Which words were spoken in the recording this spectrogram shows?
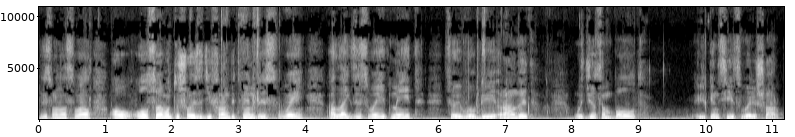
This one as well. Oh, also I want to show you the difference between this way. I like this way it made, so it will be rounded. With Jetson bolt, you can see it's very sharp.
